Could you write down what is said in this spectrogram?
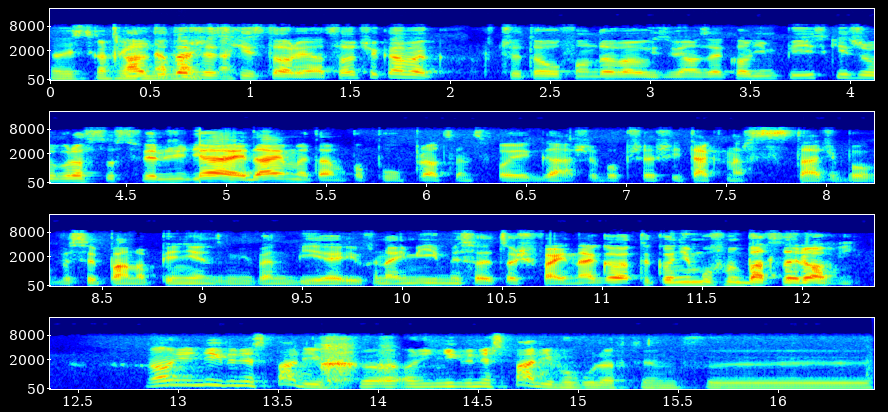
to jest trochę Ale to też jest historia. Co ciekawe, czy to ufundował i Związek Olimpijski, czy po prostu stwierdzili, ej, dajmy tam po pół procent swojej garzy, bo przecież i tak nas stać, bo wysypano pieniędzmi w NBA i wynajmijmy sobie coś fajnego, tylko nie mówmy Butlerowi. No oni nigdy nie spali, oni nigdy nie spali w ogóle w tym w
